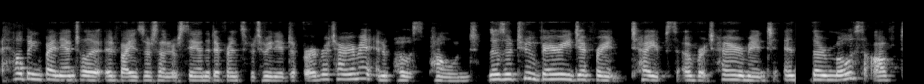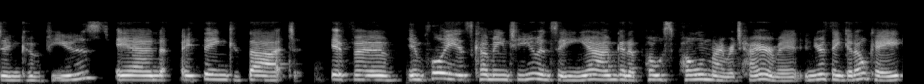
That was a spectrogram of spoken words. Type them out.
helping financial advisors understand the difference between a deferred retirement and a postponed. Those are two very different types of retirement, and they're most often confused. And I think that if an employee is coming to you and saying, Yeah, I'm going to postpone my retirement, and you're thinking, Okay,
